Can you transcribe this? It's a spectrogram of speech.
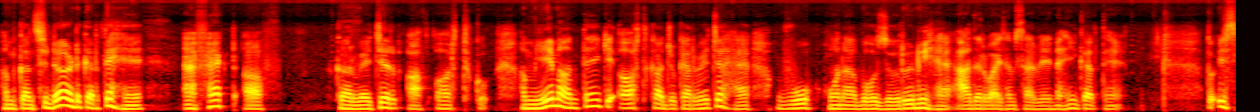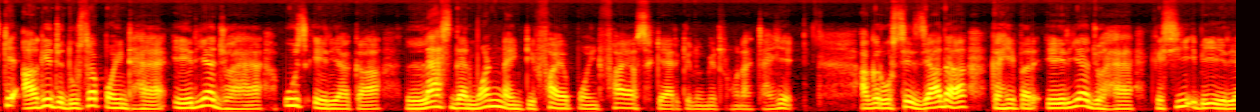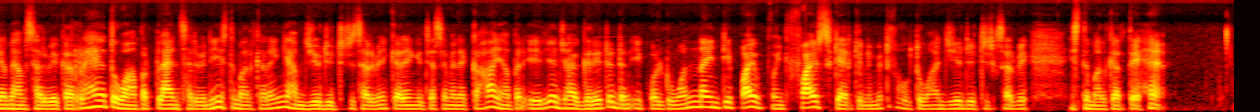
हम कंसिडर्ड करते हैं effect of curvature of earth को। हम ये मानते हैं कि अर्थ का जो कर्वेचर है, वो होना बहुत ज़रूरी है अदरवाइज़ हम सर्वे नहीं करते हैं। तो इसके आगे जो दूसरा पॉइंट है एरिया जो है, उस एरिया का लेस देन 195.5 स्क्वायर किलोमीटर होना चाहिए। अगर उससे ज़्यादा कहीं पर एरिया जो है, किसी भी एरिया में हम सर्वे कर रहे हैं तो वहाँ पर प्लान सर्वे नहीं इस्तेमाल करेंगे। हम जियोडिटी सर्वे करेंगे। जैसे मैंने कहा, यहाँ पर एरिया जो है greater than equal to 195.5 square kilometre हो तो वहाँ जियोडिटी सर्वे इस्तेमाल करते हैं।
